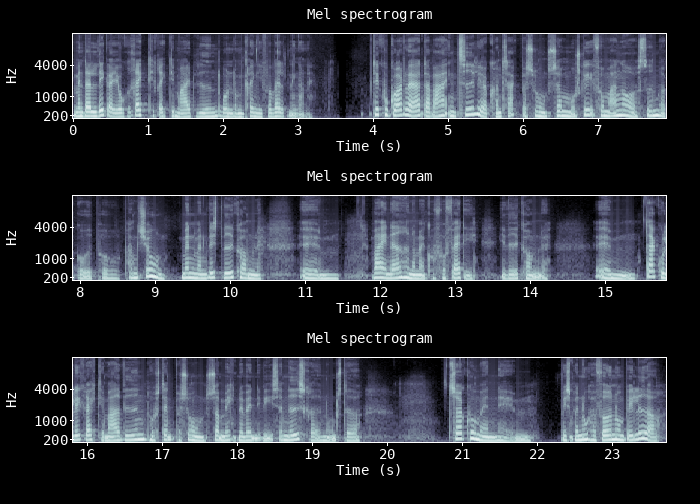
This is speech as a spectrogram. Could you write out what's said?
Men der ligger jo rigtig, rigtig meget viden rundt omkring i forvaltningerne. Det kunne godt være, at der var en tidligere kontaktperson, som måske for mange år siden var gået på pension, men man vidste vedkommende øh, var i nærheden, når man kunne få fat i, i vedkommende. Øh, der kunne ligge rigtig meget viden hos den person, som ikke nødvendigvis er nedskrevet nogen steder. Så kunne man, øh, hvis man nu har fået nogle billeder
